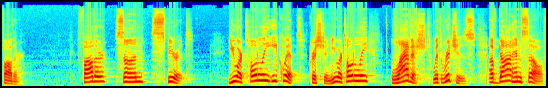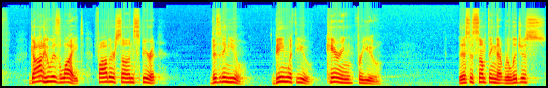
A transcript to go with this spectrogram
Father. Father, Son, Spirit. You are totally equipped, Christian. You are totally lavished with riches of God Himself, God who is light, Father, Son, Spirit, visiting you, being with you, caring for you. This is something that religious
